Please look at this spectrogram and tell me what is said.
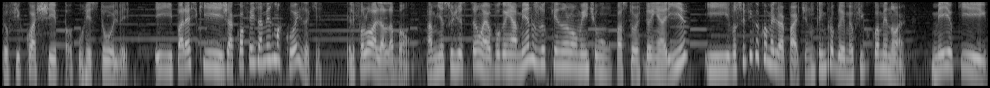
Eu fico com a xepa, com o restolho aí." E parece que Jacó fez a mesma coisa aqui. Ele falou: Olha, Labão, a minha sugestão é: eu vou ganhar menos do que normalmente um pastor ganharia, e você fica com a melhor parte, não tem problema, eu fico com a menor. Meio que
